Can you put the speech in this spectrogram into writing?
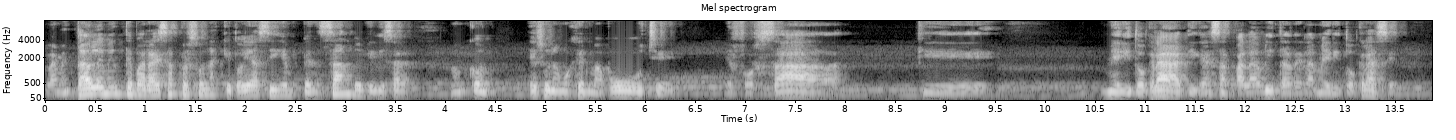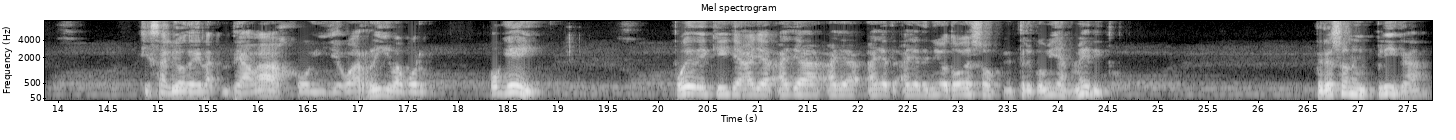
Lamentablemente para esas personas que todavía siguen pensando que Elisa Loncón es una mujer mapuche, esforzada, que meritocrática, esa palabrita de la meritocracia, que salió de, de abajo y llegó arriba por... Ok, puede que ella haya, haya, haya, haya, tenido todo eso, entre comillas, mérito. Pero eso no implica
